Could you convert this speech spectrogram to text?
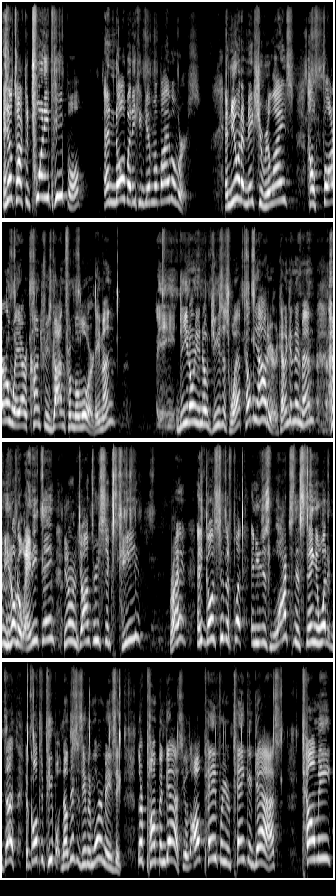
And he'll talk to 20 people, and nobody can give him a Bible verse. And you know what it makes you realize? How far away our country's gotten from the Lord. Amen? You don't even know Jesus wept? Help me out here. Can I get an amen? I mean, you don't know anything? You don't know John 3.16? Right? And he goes through this place, and you just watch this thing and what it does. He'll go up to people. Now, this is even more amazing. They're pumping gas. He goes, I'll pay for your tank of gas. Tell me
